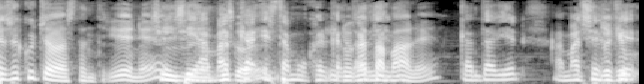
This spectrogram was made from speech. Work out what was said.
que se escucha bastante bien, ¿eh? Sí, sí, además ¿eh? esta mujer Y no canta, canta bien. mal, ¿eh? Canta bien. Además es que... que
